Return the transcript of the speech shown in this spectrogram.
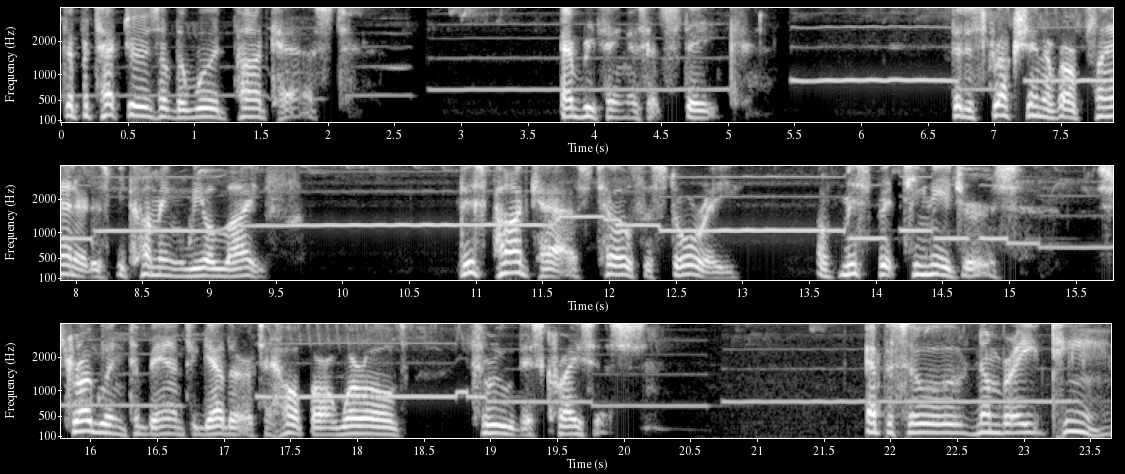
the Protectors of the Wood podcast. Everything is at stake. The destruction of our planet is becoming real life. This podcast tells the story of misfit teenagers struggling to band together to help our world through this crisis. Episode number 18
